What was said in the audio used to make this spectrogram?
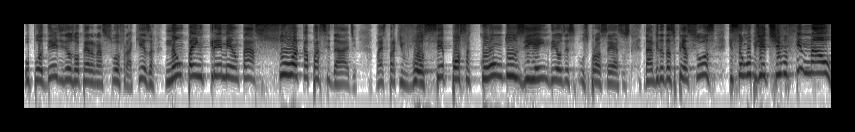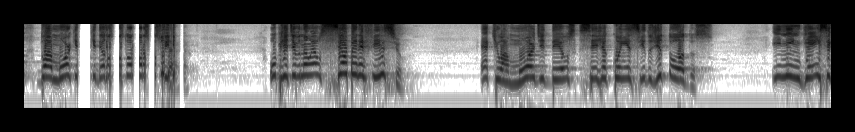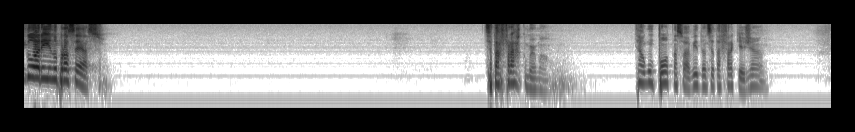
O poder de Deus opera na sua fraqueza não para incrementar a sua capacidade, mas para que você possa conduzir em Deus os processos na vida das pessoas que são o objetivo final do amor que Deus mostrou na sua vida. O objetivo não é o seu benefício, é que o amor de Deus seja conhecido de todos e ninguém se glorie no processo. Você está fraco, meu irmão? Tem algum ponto na sua vida onde você está fraquejando?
